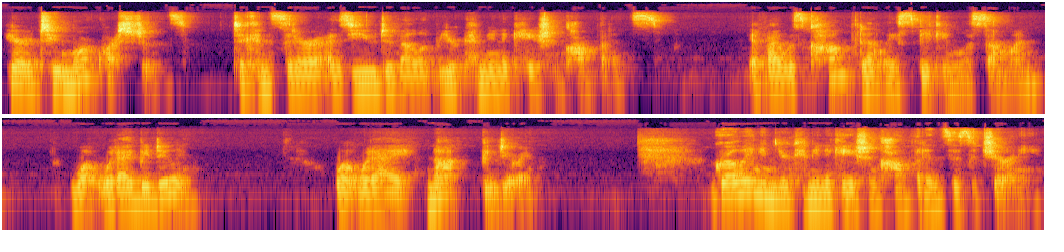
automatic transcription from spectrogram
Here are two more questions to consider as you develop your communication confidence. If I was confidently speaking with someone, what would I be doing? What would I not be doing? Growing in your communication confidence is a journey,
